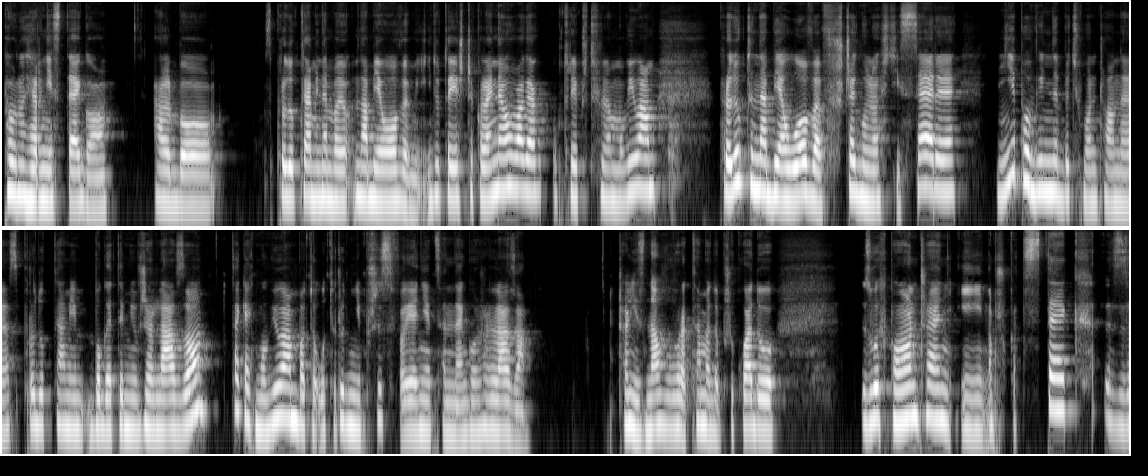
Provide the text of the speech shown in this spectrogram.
pełnoziarnistego albo z produktami nabiałowymi. I tutaj jeszcze kolejna uwaga, o której przed chwilą mówiłam. Produkty nabiałowe, w szczególności sery, nie powinny być łączone z produktami bogatymi w żelazo, tak jak mówiłam, bo to utrudni przyswojenie cennego żelaza. Czyli znowu wracamy do przykładu złych połączeń i na przykład stek z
